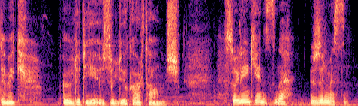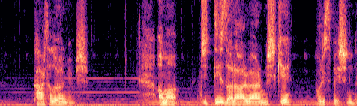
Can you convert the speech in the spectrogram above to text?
Demek öldü diye üzüldüğü Kartal'mış. Söyleyin kendisine üzülmesin. Kartal ölmemiş. Ama ciddi zarar vermiş ki polis peşinde.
